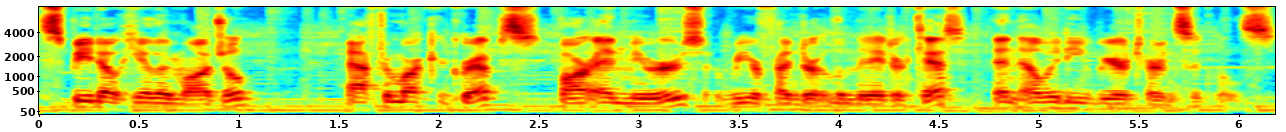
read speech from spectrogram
SpeedoHealer module, aftermarket grips, bar end mirrors, rear fender illuminator kit, and LED rear turn signals.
